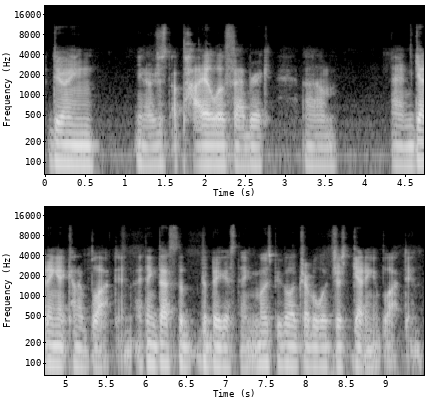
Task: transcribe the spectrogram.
doing, you know, just a pile of fabric. Um, and getting it kind of blocked in. I think that's the, the biggest thing. Most people have trouble with just getting it blocked in.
